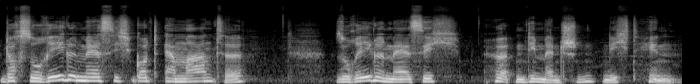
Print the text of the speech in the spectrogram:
Doch so regelmäßig Gott ermahnte, so regelmäßig hörten die Menschen nicht hin.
